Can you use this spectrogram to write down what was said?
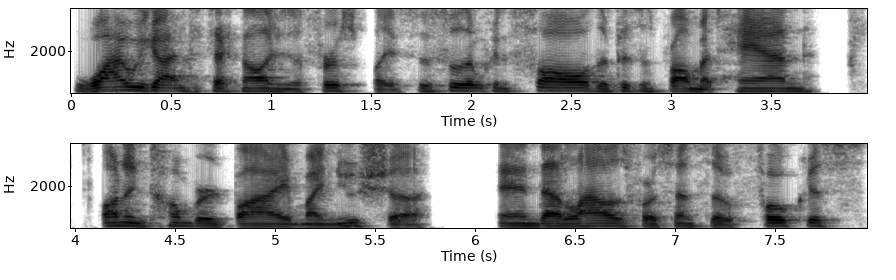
why we got into technology in the first place is so that we can solve the business problem at hand, unencumbered by minutia, and that allows for a sense of focus,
